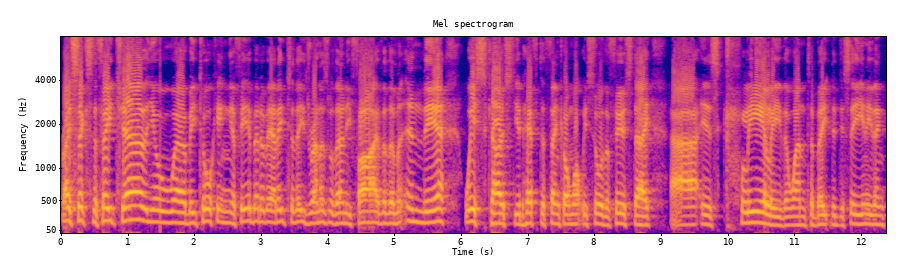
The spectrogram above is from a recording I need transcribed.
Race six, the feature. You'll uh, be talking a fair bit about each of these runners with only five of them in there. West Coast, you'd have to think on what we saw the first day, uh, is clearly the one to beat. Did you see anything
